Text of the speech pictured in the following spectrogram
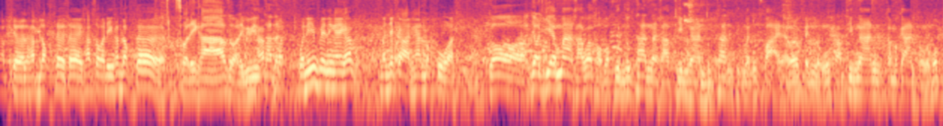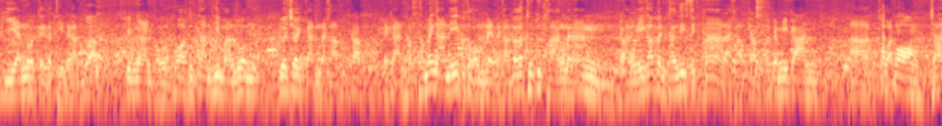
ครับเจอแล้วครับด็อกเตอร์เต้ยครับสวัสดีครับด็อกเตอร์สวัสดีครับ สวัสดีพี่ครับๆท่านวันนะวันนี้เป็นยังไงครับบรรยากาศงานประกวด ก็ยอดเยี่ยมมากครับก็ขอบพระคุณทุกท่านนะครับ ทีมงานทุกท่านทีมงานทุกฝ่ายนะว่าเป็นหลวงครับทีมงานกรรมการของหลวงพ่อเพี้ยนวัดเกิดกระถินนะครับแล้วก็ทีมงานของหลวงพ่อทุกท่านที่มาร่วมด้วยช่วยกันนะครับครับในการทำทำให้งานนี้ประสบความสำเร็จนะครับ แล้วก็ทุก ๆ ครั้งนะฮะอืมครับ ครั้งนี้ก็เป็นครั้งที่ 15แล้วครับครับเราจะมีการ อ่าคัดตรวจกรองใช่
